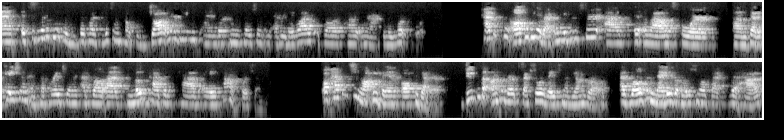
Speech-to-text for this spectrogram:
And it's significant because this can help with job interviews and their communication in everyday life, as well as how they interact in the workforce. Pageants can also be a resume booster as it allows for um, dedication and preparation, as well as most pageants have a talent portion. While pageants should not be banned altogether, Due to the unprovoked sexualization of young girls, as well as the negative emotional effects that it has,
